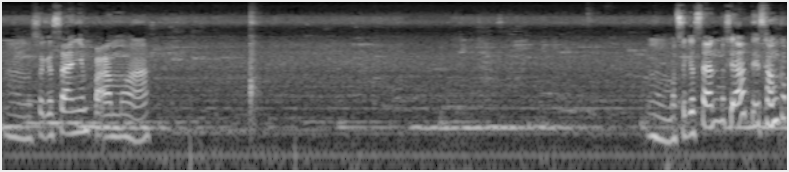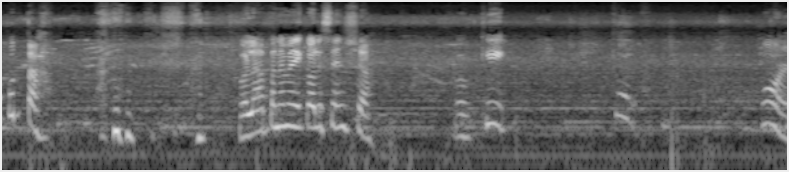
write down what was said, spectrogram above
Hmm, masagasaan yung paa mo ha. Hmm, masagasaan mo si ate. Saan ka punta? Wala pa naman ikaw lisensya. Okay. More.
